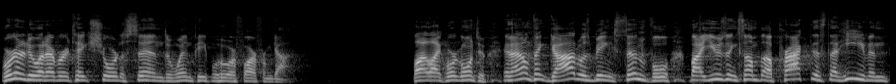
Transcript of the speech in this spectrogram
we're going to do whatever it takes short of sin to win people who are far from God. Like we're going to. And I don't think God was being sinful by using some a practice that he even,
